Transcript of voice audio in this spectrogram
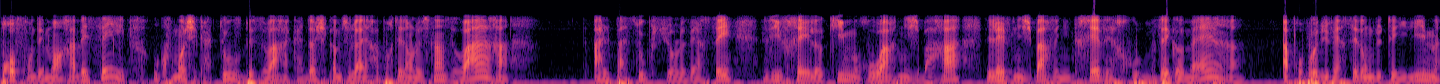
profondément rabaissé. Ou chez Katouf, Bezoar, Akadosh, et comme cela est rapporté dans le Saint Zohar, Al Pasuk sur le verset Zivre Elokim Ruar Nishbara, Lev Nishbar Venitre Vegomer. à propos du verset donc de Teilim,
